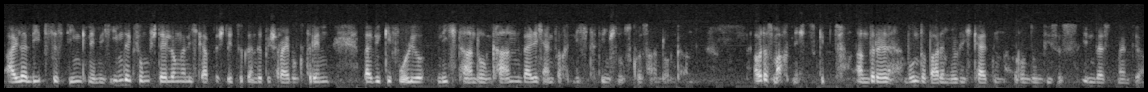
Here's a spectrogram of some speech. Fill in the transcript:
allerliebstes Ding, nämlich Indexumstellungen, ich glaube, das steht sogar in der Beschreibung drin, bei Wikifolio nicht handeln kann, weil ich einfach nicht den Schlusskurs handeln kann. Aber das macht nichts. Es gibt andere wunderbare Möglichkeiten rund um dieses Investment, ja.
